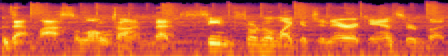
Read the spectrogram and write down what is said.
That lasts a long time. That seems sort of like a generic answer, but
